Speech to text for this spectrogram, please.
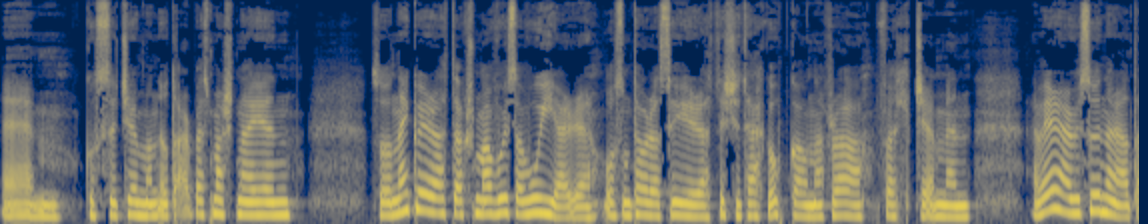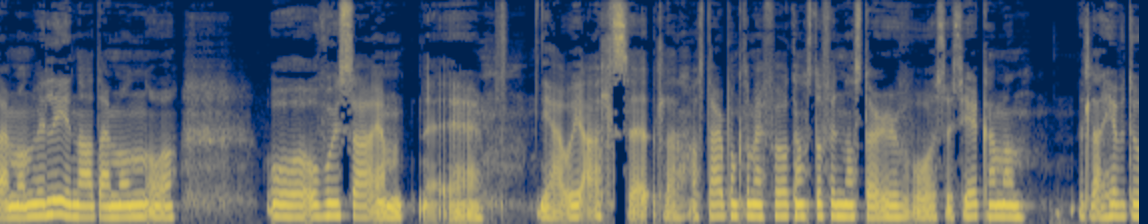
ehm hur så kör man ut arbetsmarknaden Så nekve er at det som er vise vujere, og som Tora sier at ikke takke oppgavene fra følge, men jeg vet her vi sønner av dem, vi lina av dem, og, og, og vise um, eh, ja, og i alls, etla, av star.fo kan stå finna størv, og så sier kan man, etla, hever du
